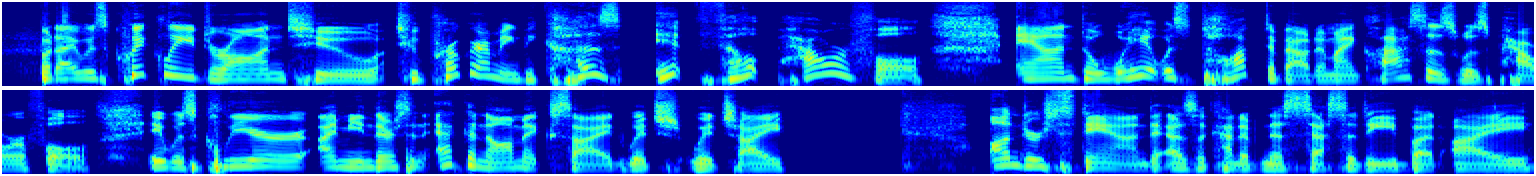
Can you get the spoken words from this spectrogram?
but I was quickly drawn to to programming because it felt powerful and the way it was talked about in my classes was powerful. It was clear, I mean there's an economic side which which I understand as a kind of necessity, but I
